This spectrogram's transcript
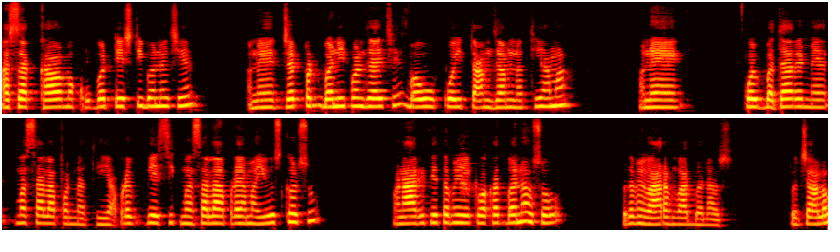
આ શાક ખાવામાં ખૂબ જ ટેસ્ટી બને છે. અને ઝટપટ બની પણ જાય છે. બહુ કોઈ તામઝામ નથી આમાં. અને કોઈ વધારે મસાલા પણ નથી. આપણે બેસિક મસાલા આપણે આમાં યુઝ કરશું. પણ આ રીતે તમે એક વખત બનાવશો, તો તમે વારંવાર બનાવશો. તો ચાલો,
